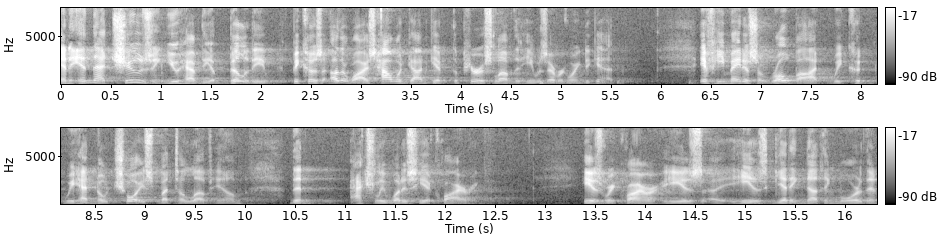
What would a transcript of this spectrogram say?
And in that choosing, you have the ability, because otherwise, how would God give the purest love that he was ever going to get? If he made us a robot, we, could, we had no choice but to love him, then actually, what is he acquiring? He is, requiring, he is, uh, he is getting nothing more than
